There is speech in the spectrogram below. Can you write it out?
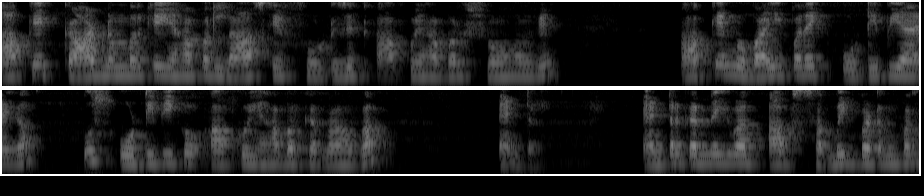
आपके कार्ड नंबर के यहाँ पर लास्ट के फोर डिजिट आपको यहाँ पर शो होंगे। आपके मोबाइल पर एक ओटीपी आएगा। उस ओटीपी को आपको यहाँ पर करना होगा एंटर एंटर करने के बाद आप सबमिट बटन पर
